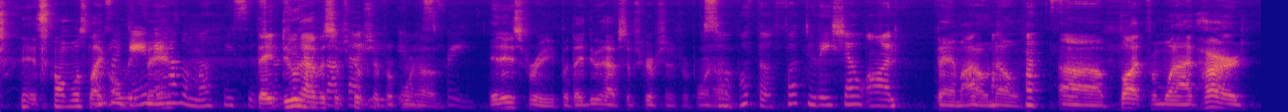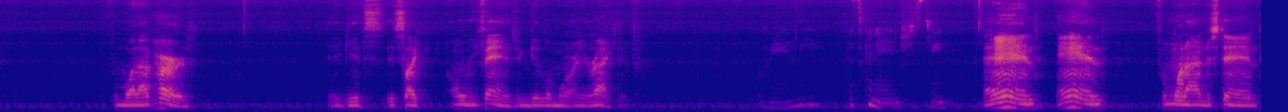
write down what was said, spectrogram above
it's almost like OnlyFans. they have a monthly subscription. They do have a subscription you- for it Pornhub. free. It is free, but they do have subscriptions for Pornhub. So what the fuck do they show on? Bam, I don't know. uh, but from what I've heard, from what I've heard, it gets it's like OnlyFans. You can get a little more interactive, really? That's interesting. And and from what I understand,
